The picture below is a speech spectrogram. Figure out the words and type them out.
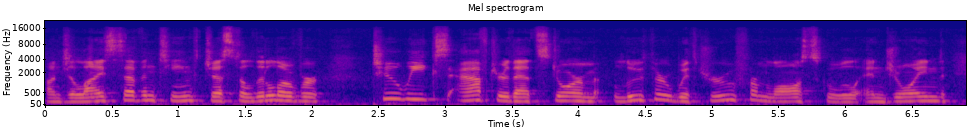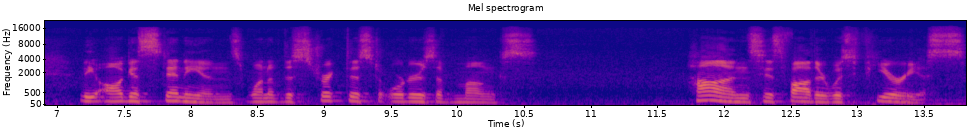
On July 17th, just a little over two weeks after that storm, Luther withdrew from law school and joined the Augustinians, one of the strictest orders of monks. Hans, his father, was furious.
